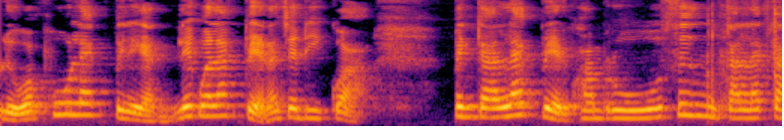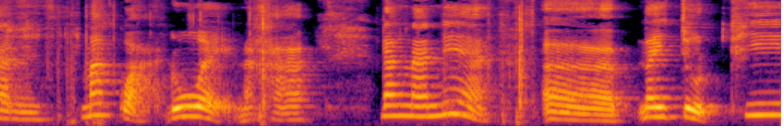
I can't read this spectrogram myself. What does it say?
หรือว่าผู้แลกเปลี่ยน เรียกว่าแลกเปลี่ยนน่าจะดีกว่า เป็นการแลกเปลี่ยนความรู้ซึ่งกันและกันมากกว่าด้วยนะคะ ดังนั้นเนี่ยในจุดที่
